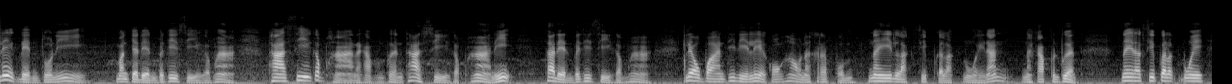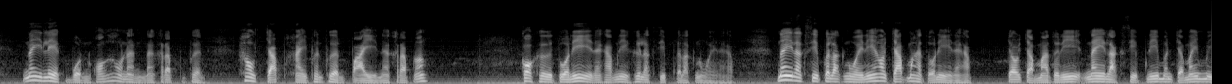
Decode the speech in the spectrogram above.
เลขเด่นตัวนี้ มันจะเด่นไปที่สี่กับห้าถ้าสี่กับห้านะครับเพื่อนๆถ้าสี่กับห้านี้ ถ้าเด่นไปที่สี่กับห้าแล้วบานที่นี่เลขของเฮานะครับผมในหลักสิบกับหลักหน่วยนั่นนะครับเพื่อนๆในหลักสิบกับหลักหน่วยในเลขบนของเฮานั่นนะครับเพื่อนๆเฮาจับให้เพื่อนๆไปนะครับเนาะก็คือตัวนี้นะครับนี่คือหลักสิบกับหลักหน่วยนะครับในหลักสิบกับหลักหน่วยนี้เขาจับมาตัวนี้นะครับเจ้าจับมาตัวนี้ในหลักสิบนี้มันจะไม่มี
